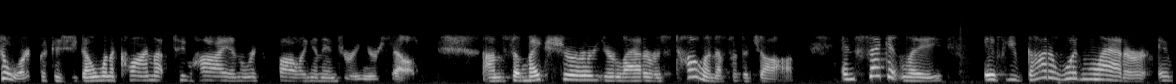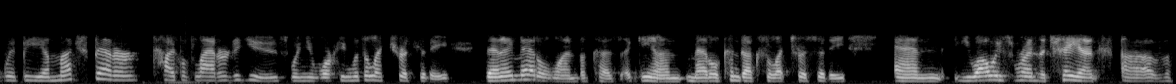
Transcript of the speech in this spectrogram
short because you don't want to climb up too high and risk falling and injuring yourself. Um, so make sure your ladder is tall enough for the job. And secondly, if you've got a wooden ladder, it would be a much better type of ladder to use when you're working with electricity than a metal one because again, metal conducts electricity and you always run the chance of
